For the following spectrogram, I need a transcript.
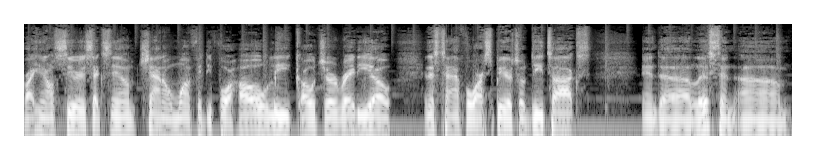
right here on Sirius XM channel 154 Holy Culture Radio. And it's time for our spiritual detox. And, uh, listen, um,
